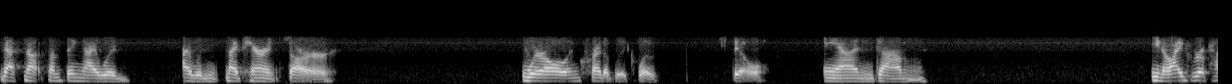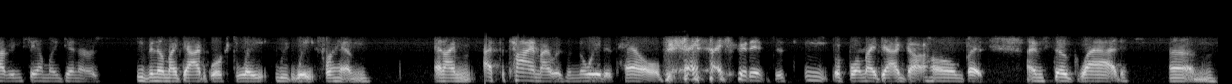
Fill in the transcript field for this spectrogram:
that's not something I would I wouldn't. my parents are we're all incredibly close still, and um, you know I grew up having family dinners. Even though my dad worked late, we'd wait for him and I'm at the time I was annoyed as hell. I couldn't just eat before my dad got home, but I'm so glad um,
